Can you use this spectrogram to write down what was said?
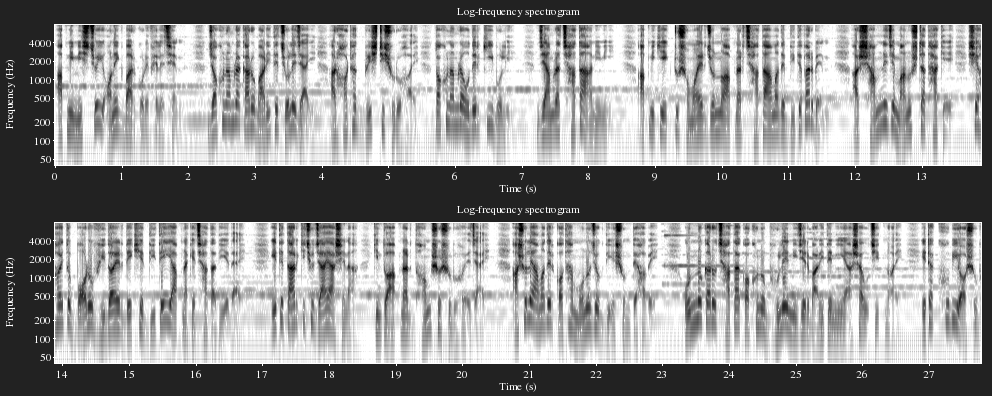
আপনি নিশ্চয়ই অনেকবার করে ফেলেছেন। যখন আমরা কারও বাড়িতে চলে যাই আর হঠাৎ বৃষ্টি শুরু হয়, তখন আমরা ওদের কি বলি? যে আমরা ছাতা আনিনি। আপনি কি একটু সময়ের জন্য আপনার ছাতা আমাদের দিতে পারবেন? আর সামনে যে মানুষটা থাকে, সে হয়তো বড় হৃদয়ের দেখে দিতেই আপনাকে ছাতা দিয়ে দেয়। এতে তার কিছু যায় আসে না, কিন্তু আপনার ধ্বংস শুরু হয়ে যায়। আসলে আমাদের কথা মনোযোগ দিয়ে শুনতে হবে। অন্য কারও ছাতা কখনো ভুলে নিজের বাড়িতে নিয়ে আসা উচিত নয়। এটা খুবই অশুভ।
